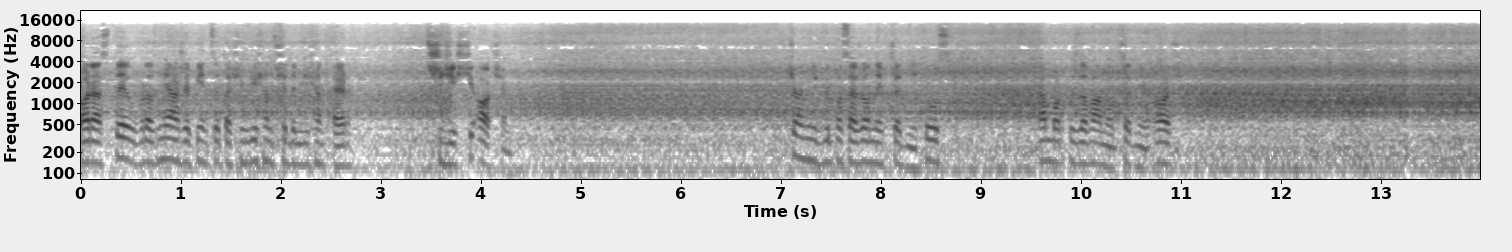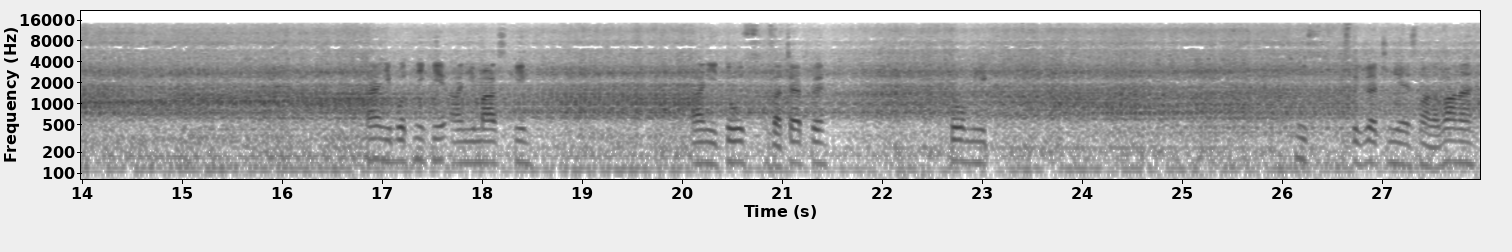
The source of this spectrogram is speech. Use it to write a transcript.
oraz tył w rozmiarze 580-70 R38. Ciągnik wyposażony w przedni tus, amortyzowaną przednią oś. Ani błotniki, ani maski, ani tus, zaczepy, tłumik, nic z tych rzeczy nie jest malowane.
